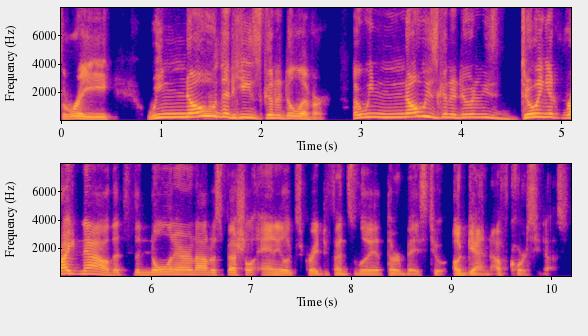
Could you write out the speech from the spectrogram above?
three. We know that he's going to deliver. Like we know he's going to do it, and he's doing it right now. That's the Nolan Arenado special, and he looks great defensively at third base too. Again, of course he does.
